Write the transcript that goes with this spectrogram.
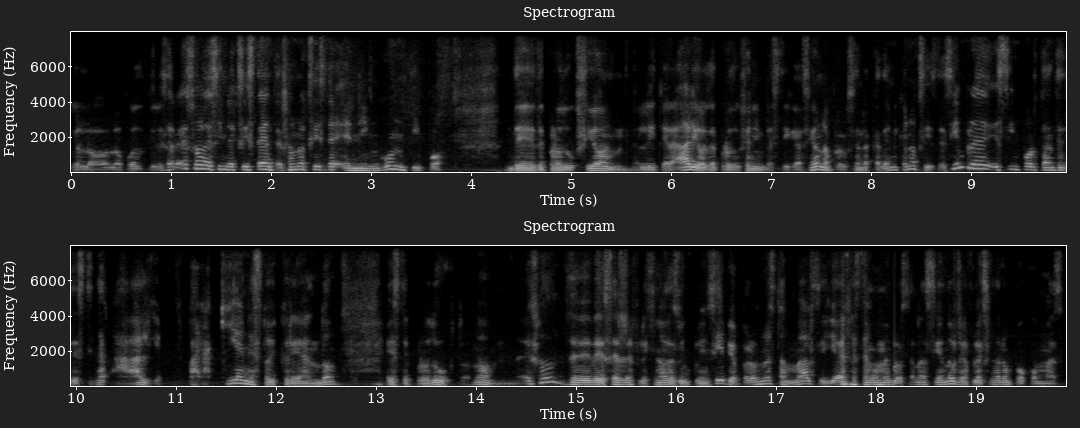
lo, pueda utilizar, eso es inexistente, eso no existe en ningún tipo de, producción literaria de producción de investigación o producción académica no existe. Siempre es importante destinar a alguien. ¿Para quién estoy creando este producto? No, eso debe ser reflexionado desde un principio, pero no está mal si ya en este momento lo están haciendo, reflexionar un poco más.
